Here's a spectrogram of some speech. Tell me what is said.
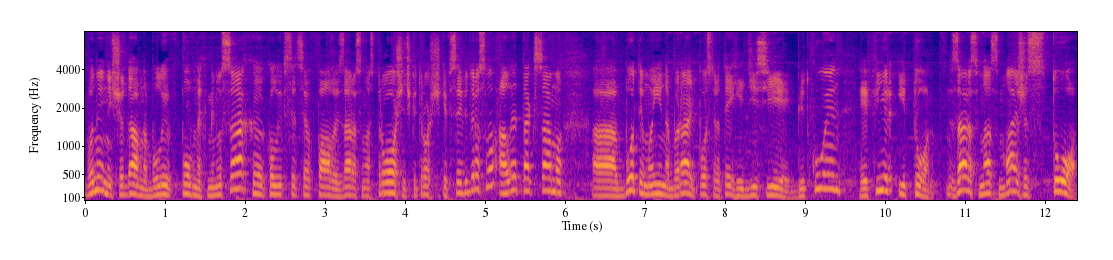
Вони нещодавно були в повних мінусах, е, коли все це впало. І зараз у нас трошечки трошечки все відросло, але так само е, боти мої набирають по стратегії DCA біткоін, ефір і тон. Зараз у нас майже 100,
